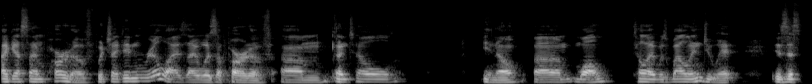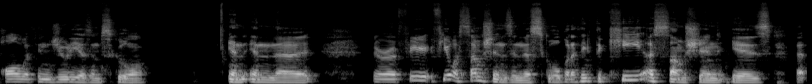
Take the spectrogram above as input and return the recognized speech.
I guess I'm part of, which I didn't realize I was a part of um, until you know um, well until I was well into it is this Paul within Judaism school. In in the there are a few, few assumptions in this school, but I think the key assumption is that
